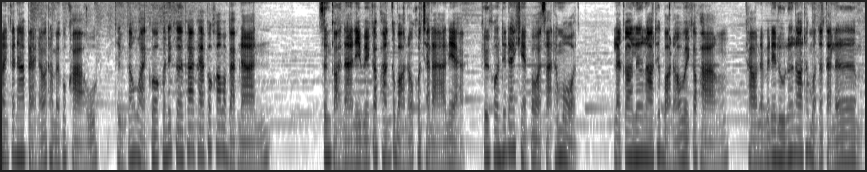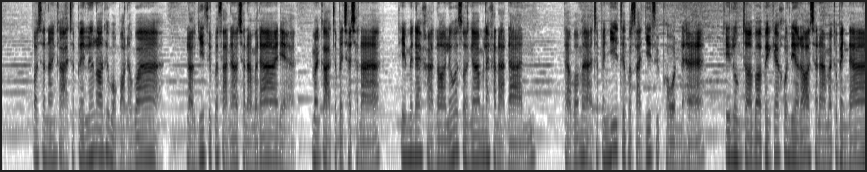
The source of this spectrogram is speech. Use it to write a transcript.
มันก็น่าแปลกนะว่าทำไมพวกเขา ถึงต้องหวาดกลัวคนที่เคยพ่ายแพ้พวกเขามาแบบนั้น ซึ่งก่อนหน้านี้เวกพังก็บอกนะว่าคนชนะเนี่ยคือคนที่ได้เขียนประวัติศาสตร์ทั้งหมด แล้วก็เรื่องราวที่บอกนะว่าเวกพัง เขาเนั้นไม่ได้รู้เรื่องราวทั้งหมดตั้งแต่เริ่ม เพราะฉะนั้นก็อาจจะเป็นเรื่องราวที่ผมบอกนะว่าเหล่า 20 กษัตริย์ที่เอาชนะมาได้เนี่ยมันก็อาจจะเป็นชัยชนะที่ไม่ได้ขาดลอยหรือว่าสวยงามอะไรขนาดนั้น แต่ว่ามันอาจจะเป็น20กษัตริย์20 คนนะฮะ ที่ลุมจอยบอลเป็นแค่คนเดียวแล้วเอาชนะมันก็เป็นได้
